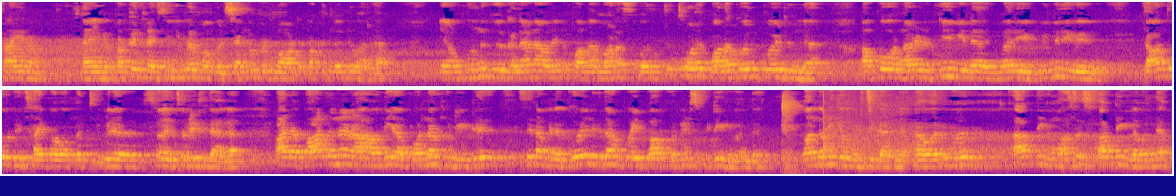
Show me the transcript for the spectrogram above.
சாயிரம். நான் எங்கள் பக்கத்தில் சிங்கிபெருமாக்கல் செங்கல்பட்டு மாவட்டம் பக்கத்துலேருந்து வரேன். என் பொண்ணுக்கு கல்யாணம் ஆகலைன்னு பல மனசு வருத்தத்தோட பல கோயில் போயிட்டு இருந்தேன். அப்போது ஒரு நாள் டிவியில் இது மாதிரி விபதி தாத்தோடி சாய்பாபா பற்றி சொல்லிட்டு இருந்தாங்க அதை பார்த்தோன்னே நான் வந்து என் பொண்ணை கூட்டிகிட்டு சரி நம்ம இந்த கோயிலுக்கு தான் போய் பார்ப்போம் அப்படின்னு சொல்லிட்டு இங்கே வந்தேன். வந்தோடனே முடிச்சு காட்டினேன். நான் வரும்போது கார்த்திகை மாதம் ஸ்டார்டிங்கில் வந்தேன்.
